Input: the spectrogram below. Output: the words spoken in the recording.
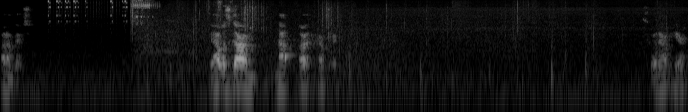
Hold on, guys. Yeah, I was gone. Not. All right. Okay. Go down here.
